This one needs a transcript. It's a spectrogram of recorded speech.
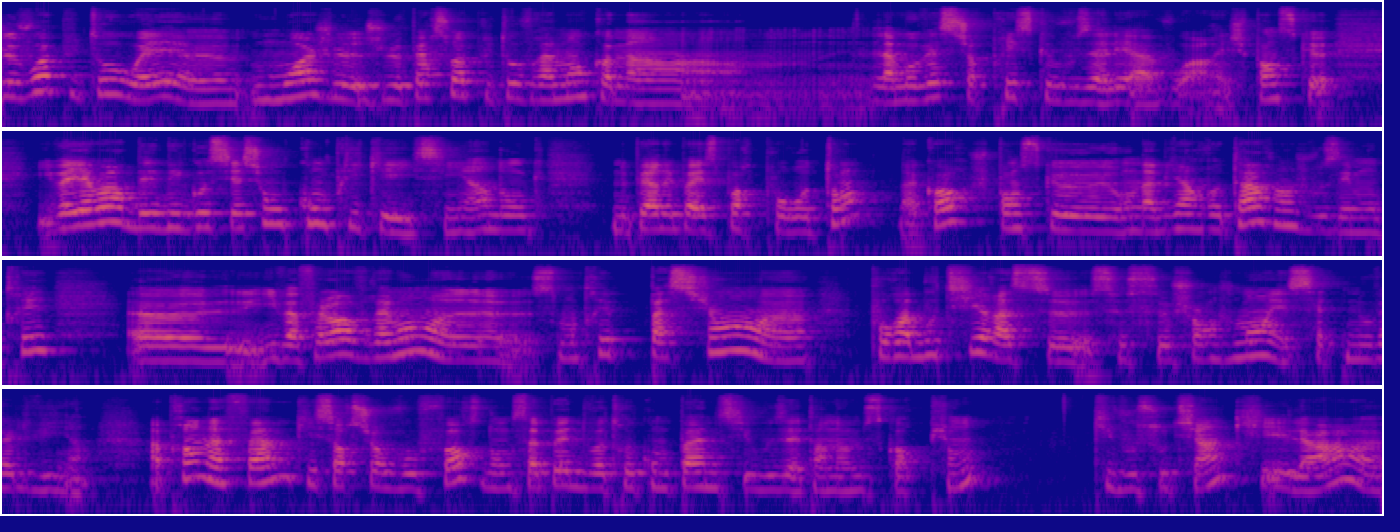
le vois plutôt, ouais, euh, moi je, le perçois plutôt vraiment comme la mauvaise surprise que vous allez avoir. Et je pense qu'il va y avoir des négociations compliquées ici. Hein. donc ne perdez pas espoir pour autant, d'accord? Je pense qu'on a bien retard, hein, je vous ai montré. Euh, il va falloir vraiment euh, se montrer patient euh, pour aboutir à ce, changement et cette nouvelle vie. Hein. Après, on a femme qui sort sur vos forces, donc ça peut être votre compagne si vous êtes un homme scorpion, qui vous soutient, qui est là,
